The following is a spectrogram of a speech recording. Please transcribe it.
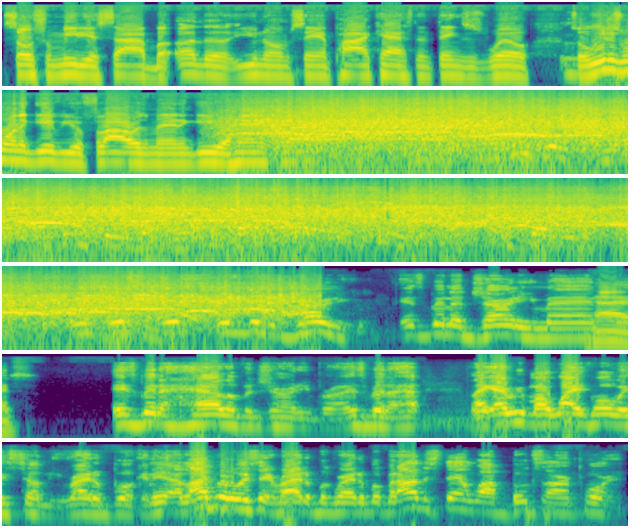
social media side, but other, you know what I'm saying, podcasting things as well. So we just want to give you a flowers, man, and give you a hand clap. It's, it's, it's, it's been a journey. It's been a journey, man. Guys. It's been a hell of a journey, bro. It's been a hell. Like every my wife always tell me write a book, and a lot of people always say write a book, write a book. But I understand why books are important,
